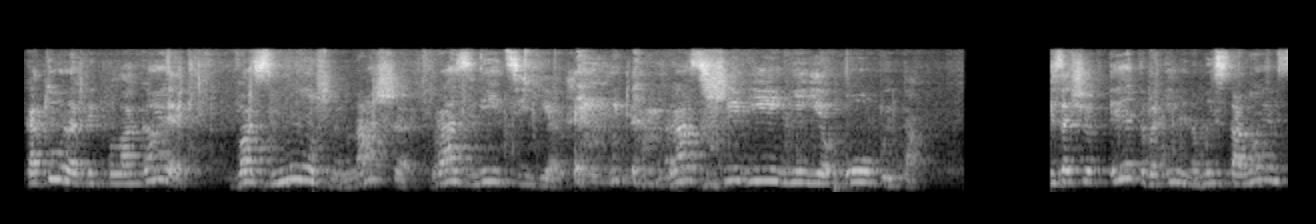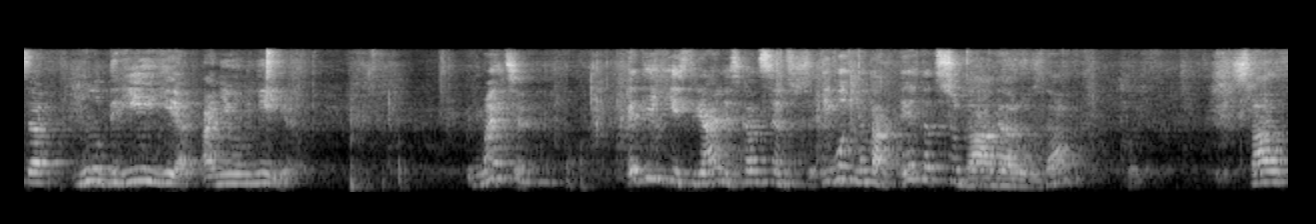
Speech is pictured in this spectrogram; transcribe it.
которое предполагает возможным наше развитие, расширение опыта. И за счет этого именно мы становимся мудрее, а не умнее. Понимаете? Это и есть реальность консенсуса. И вот мы так, этот сюда дорос, да? Стал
